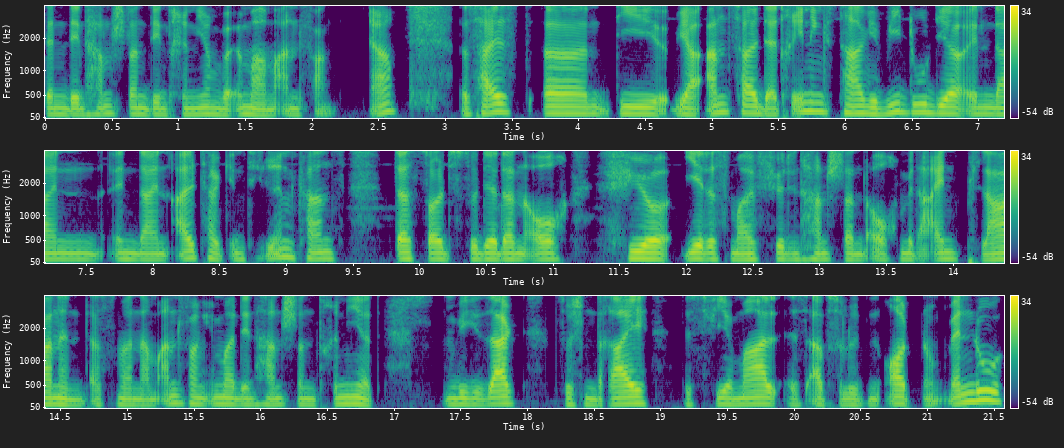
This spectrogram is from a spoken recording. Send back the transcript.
denn den Handstand, den trainieren wir immer am Anfang, ja? Das heißt, äh, die, ja, Anzahl der Trainingstage, wie du dir in deinen in deinen Alltag integrieren kannst, das solltest du dir dann auch für jedes Mal für den Handstand auch mit einplanen, dass man am Anfang immer den Handstand trainiert. Und wie gesagt, zwischen 3 bis viermal ist absolut in Ordnung. Wenn du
